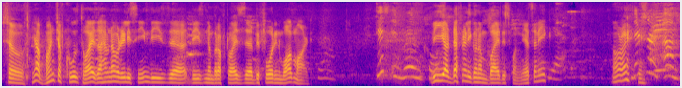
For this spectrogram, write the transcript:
So yeah, bunch of cool toys. I have never really seen these uh, these number of toys uh, before in Walmart. Yeah. This is really cool. We are definitely gonna buy this one. Yes, Anik? yeah. All right. There's some um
